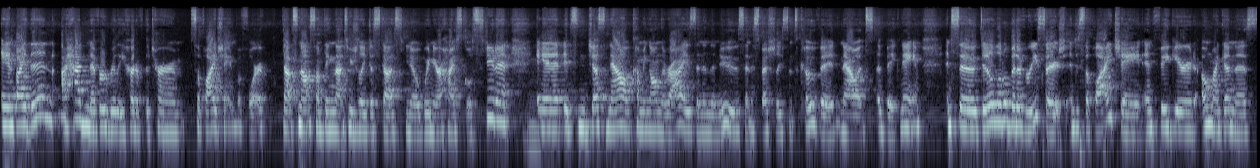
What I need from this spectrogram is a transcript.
And by then I had never really heard of the term supply chain before that's not something that's usually discussed, you know, when you're a high school student. Mm. And it's just now coming on the rise and in the news, and especially since COVID, now it's a big name. And so did a little bit of research into supply chain and figured, oh my goodness,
